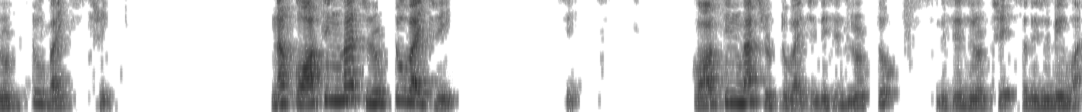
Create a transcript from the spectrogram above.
root 2 by 3 now cos inverse root 2 by 3. See. Cos inverse root 2 by 3. This is root 2. This is root 3. So this will be 1.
